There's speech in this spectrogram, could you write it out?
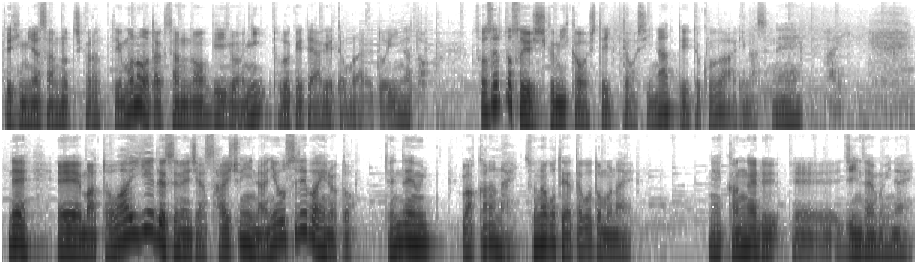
ぜひ皆さんの力っていうものをたくさんの企業に届けてあげてもらえるといいなとそうするとそういう仕組み化をしていってほしいなっていうところがありますね。はい、で、えー、まあとはいえですねじゃあ最初に何をすればいいのと全然わからない。そんなことやったこともない、ね、考える、えー、人材もいない。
